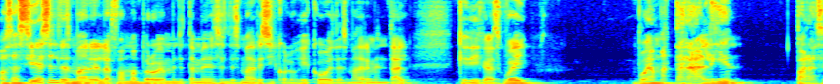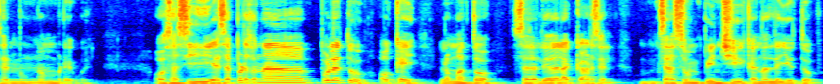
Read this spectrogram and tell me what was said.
o sea, sí es el desmadre de la fama, pero obviamente también es el desmadre psicológico, el desmadre mental. Que digas, güey, voy a matar a alguien para hacerme un nombre, güey. O sea, si esa persona, ponle tú, ok, lo mató, se salió de la cárcel, se hace un pinche canal de YouTube,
